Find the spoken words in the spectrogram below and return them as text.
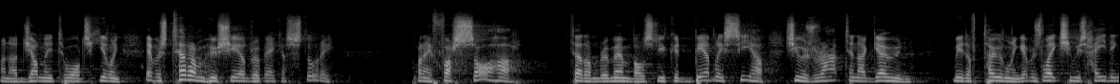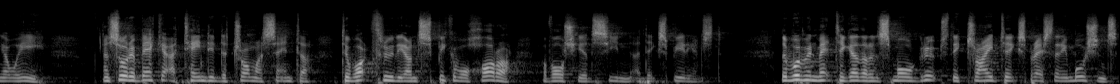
on a journey towards healing. It was Tiram who shared Rebecca's story. When I first saw her, Tiram remembers, you could barely see her. She was wrapped in a gown made of toweling. It was like she was hiding away. And so Rebecca attended the trauma centre to work through the unspeakable horror of all she had seen and experienced. The women met together in small groups. They tried to express their emotions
